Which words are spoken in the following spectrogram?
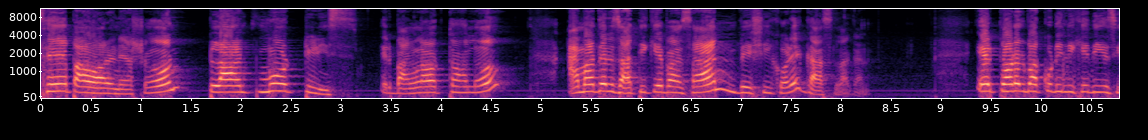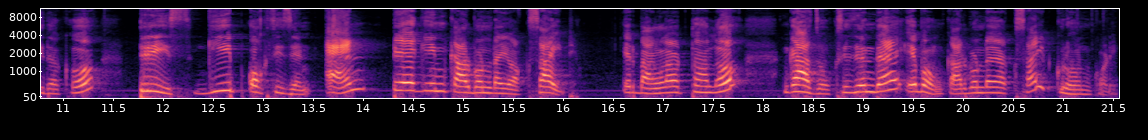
save our nation plant more trees এর বাংলা অর্থ হলো, আমাদের জাতিকে বাঁচান, বেশি করে গাছ লাগান। এর পরের বাক্যটি লিখে দিয়েছি, দেখো trees give oxygen and take in carbon ডাই অক্সাইড এর বাংলা অর্থ হলো, গাছ অক্সিজেন দেয় এবং কার্বন ডাই অক্সাইড গ্রহণ করে।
